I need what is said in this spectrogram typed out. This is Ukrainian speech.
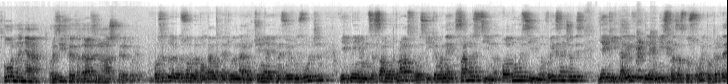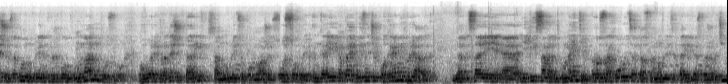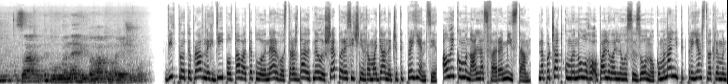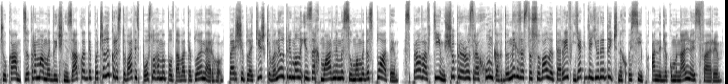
вторгнення Російської Федерації на нашу територію. Посадові особи Полтава Теплоенерго вчиняють на сьогодні злочин, як мінімум це самоуправство, оскільки вони самостійно, одноосібно визначились, який тариф для міста застосовують. Попри те, що закон України про житлово-комунальну послугу говорить про те, що тариф встановлюється уповноваженою особою. НКРЄКП визначив окремий порядок, на підставі е, яких саме документів розраховується та встановлюється тариф для споживачів за теплову енергію та надану гарячу воду. Від протиправних дій Полтава Теплоенерго страждають не лише пересічні громадяни чи підприємці, але й комунальна сфера міста. На початку минулого опалювального сезону комунальні підприємства Кременчука, зокрема медичні заклади, почали користуватись послугами Полтава Теплоенерго. Перші платіжки вони отримали із захмарними сумами до сплати. Справа в тім, що при розрахунках до них застосували тариф як для юридичних осіб, а не для комунальної сфери.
